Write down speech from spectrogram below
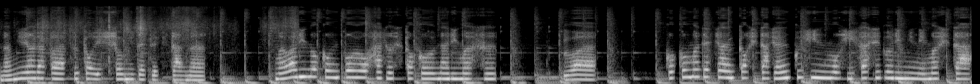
何やらパーツと一緒に出てきたな。周りの梱包を外すとこうなります。うわぁ。ここまでちゃんとしたジャンク品も久しぶりに見ました。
